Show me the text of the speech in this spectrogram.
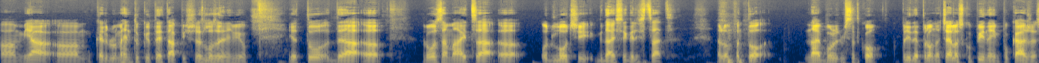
Um, ja, um, kar je bilo meni tukaj v tej etapi še zelo zanimivo, je to, da uh, roza majica uh, odloči, kdaj se gre scat. Ali pa to najbolj, mislim, tako pride prav na čelo skupine in pokaže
